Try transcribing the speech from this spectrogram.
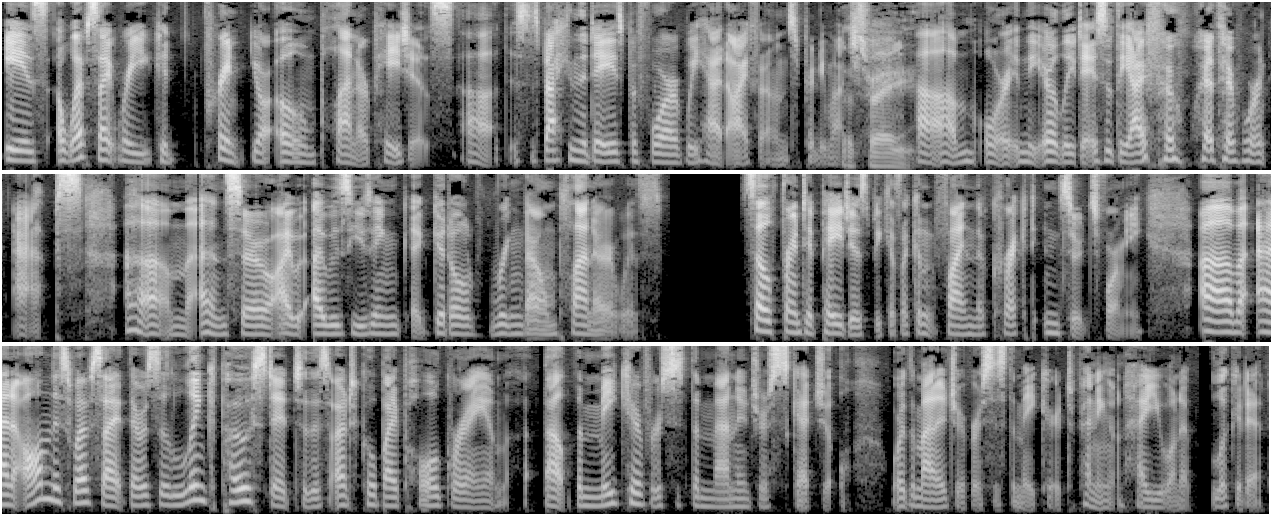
is a website where you could print your own planner pages. Uh, this is back in the days before we had iPhones, pretty much. That's right. Um, or in the early days of the iPhone where there weren't apps. Um, and so I, I was using a good old ring bound planner with self printed pages because I couldn't find the correct inserts for me. Um, and on this website, there was a link posted to this article by Paul Graham about the maker versus the manager schedule, or the manager versus the maker, depending on how you want to look at it.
